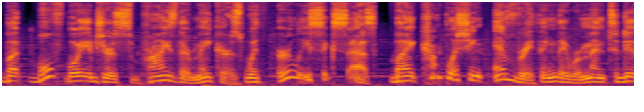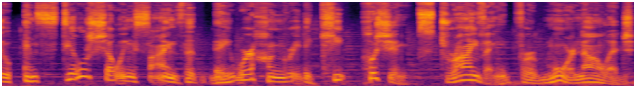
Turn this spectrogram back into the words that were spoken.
But both Voyagers surprised their makers with early success by accomplishing everything they were meant to do and still showing signs that they were hungry to keep pushing, striving for more knowledge.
